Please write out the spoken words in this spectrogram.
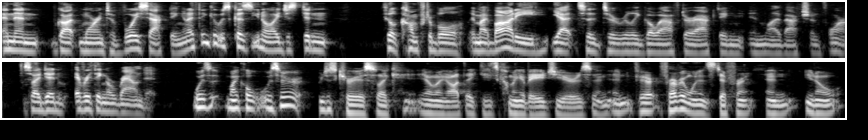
and then got more into voice acting. And I think it was because, you know, I just didn't feel comfortable in my body yet to, to really go after acting in live action form. So I did everything around it. Was it, Michael, was there, I'm just curious, like, you know, got like these coming of age years and, and for, for everyone it's different. And, you know,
